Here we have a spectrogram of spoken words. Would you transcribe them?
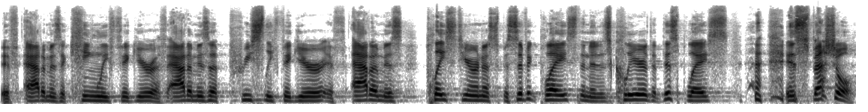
If Adam is a kingly figure, if Adam is a priestly figure, if Adam is placed here in a specific place, then it is clear that this place is special.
